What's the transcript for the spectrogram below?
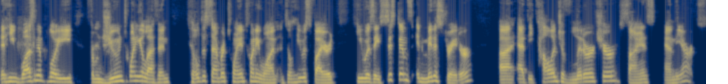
that he was an employee from June 2011 till December 2021 until he was fired. He was a systems administrator uh, at the College of Literature, Science, and the Arts.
